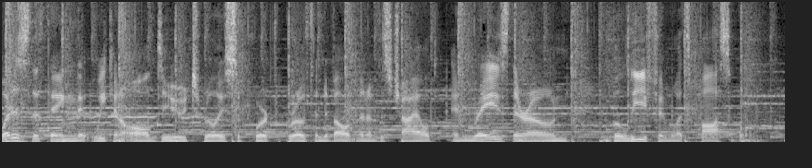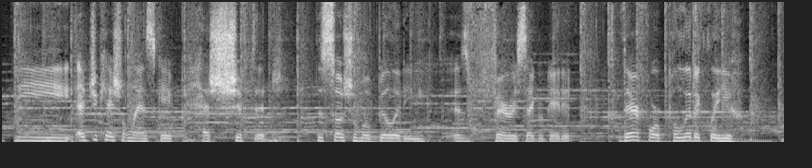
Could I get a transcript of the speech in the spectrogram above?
What is the thing that we can all do to really support the growth and development of this child and raise their own belief in what's possible? The educational landscape has shifted. The social mobility is very segregated. Therefore, politically,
